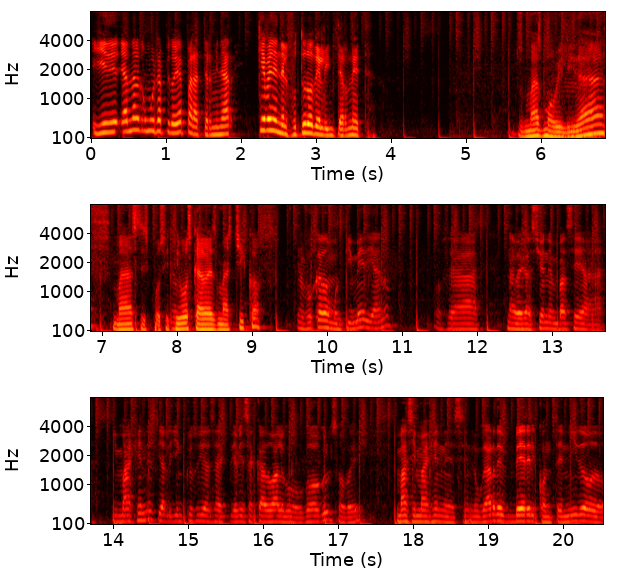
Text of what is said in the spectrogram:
y anda algo muy rápido ya para terminar. ¿Qué ven en el futuro del Internet? pues más movilidad, más dispositivos cada vez más chicos. enfocado multimedia, ¿no? O sea, navegación en base a imágenes. Ya, incluso ya, ya había sacado algo Google sobre más imágenes en lugar de ver el contenido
